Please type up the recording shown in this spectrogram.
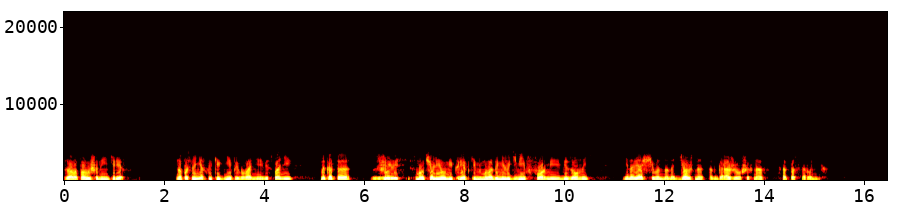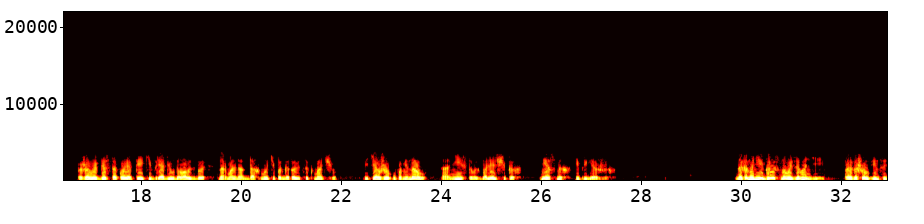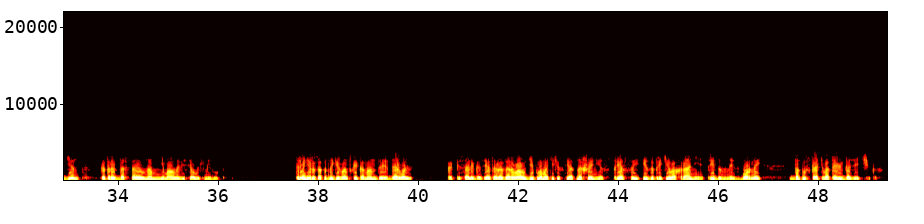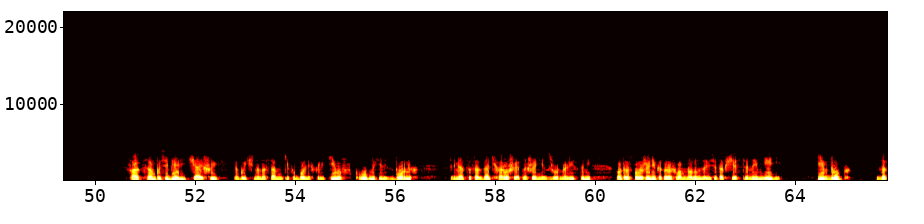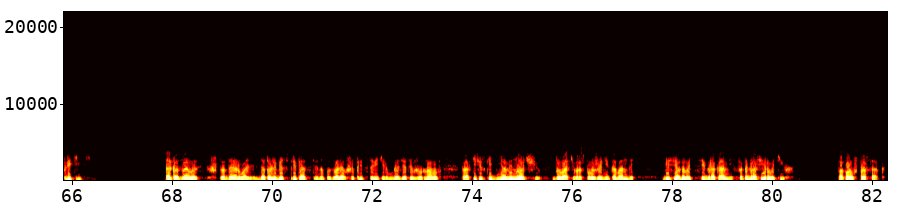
вызвало повышенный интерес. Но после нескольких дней пребывания в Испании мы как-то сжились с молчаливыми, крепкими молодыми людьми в форме бизонной, ненавязчиво, но надежно отгораживавших нас от посторонних. Пожалуй, без такой опеки вряд ли удавалось бы нормально отдохнуть и подготовиться к матчу. Ведь я уже упоминал о неистовых болельщиках, местных и приезжих. Накануне игры с Новой Зеландией произошел инцидент, который доставил нам немало веселых минут. Тренер западно-германской команды Дерваль, как писали газеты, разорвал дипломатические отношения с прессой и запретил охране приданной сборной допускать в отель газетчиков. Факт сам по себе редчайший, обычно наставники футбольных коллективов, клубных или сборных стремятся создать хорошие отношения с журналистами, от расположения которых во многом зависит общественное мнение. И вдруг запретить. Оказалось, что Дерваль, да то ли беспрепятственно позволявший представителям газет и журналов практически днем и ночью бывать в расположении команды, беседовать с игроками, фотографировать их, попал в просак.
